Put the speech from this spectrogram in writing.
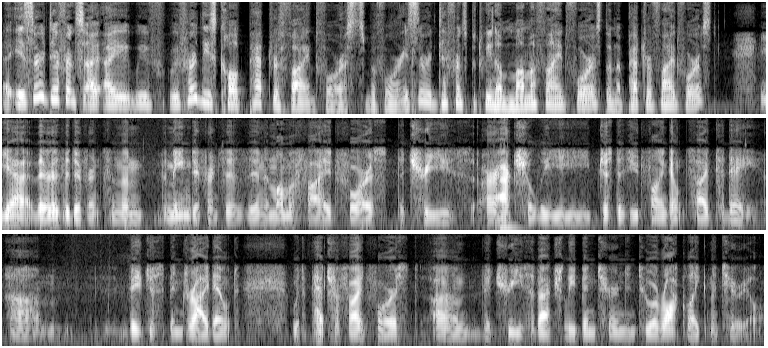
Is there a difference? I, I, we've we've heard these called petrified forests before. Is there a difference between a mummified forest and a petrified forest? Yeah, there is a difference, and the the main difference is in a mummified forest, the trees are actually just as you'd find outside today. Um, they've just been dried out. With a petrified forest, um, the trees have actually been turned into a rock-like material.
